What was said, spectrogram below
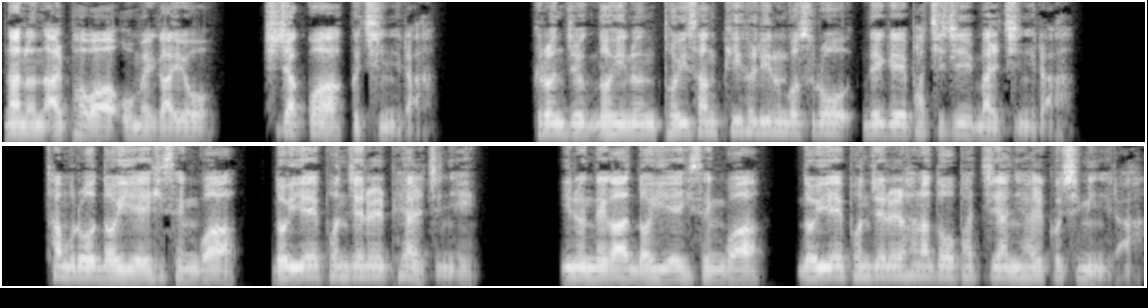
나는 알파와 오메가요 시작과 끝이니라. 그런즉 너희는 더 이상 피 흘리는 것으로 내게 바치지 말지니라. 참으로 너희의 희생과 너희의 번제를 패할지니 이는 내가 너희의 희생과 너희의 번제를 하나도 받지 아니할 것임이니라.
